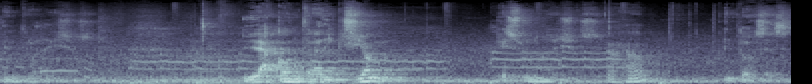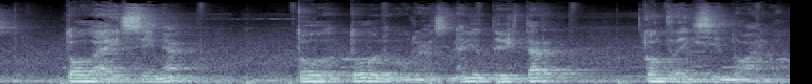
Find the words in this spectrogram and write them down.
dentro de ellos. La contradicción es uno de ellos. Entonces, toda escena, todo, todo lo que ocurre en el escenario debe estar contradiciendo algo.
